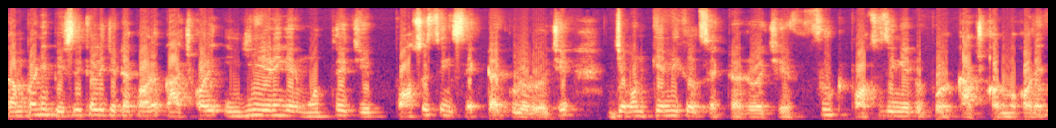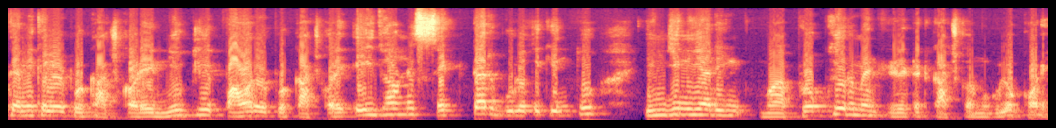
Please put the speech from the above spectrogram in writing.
কোম্পানি বেসিক্যালি যেটা করে কাজ করে ইঞ্জিনিয়ারিং এর মধ্যে যে প্রসেসিং সেক্টরগুলো রয়েছে যেমন কেমিক্যাল সেক্টর রয়েছে ফুড প্রসেসিং এর উপর কাজকর্ম করে কেমিক্যালের উপর কাজ করে নিউক্লিয়ার পাওয়ারের উপর কাজ করে এই ধরনের সেক্টরগুলোতে কিন্তু ইঞ্জিনিয়ারিং প্রকিউরমেন্ট রিলেটেড কাজকর্মগুলো করে।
